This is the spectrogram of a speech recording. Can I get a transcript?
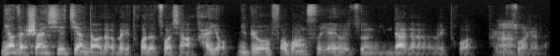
你像在山西见到的韦陀的坐像还有，你比如佛光寺也有一尊明代的韦陀，他是坐着的。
